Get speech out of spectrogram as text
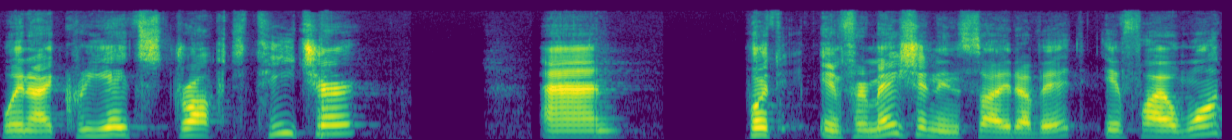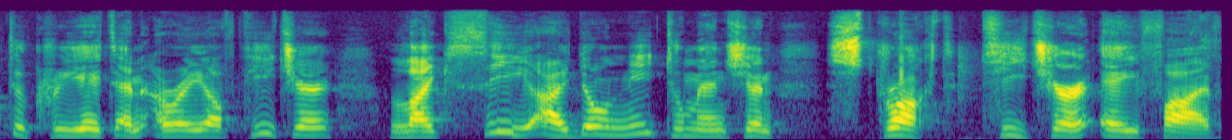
When I create struct teacher and put information inside of it, if I want to create an array of teacher like C, I don't need to mention struct teacher A5.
